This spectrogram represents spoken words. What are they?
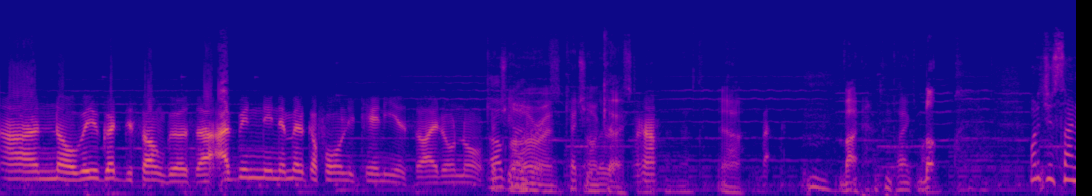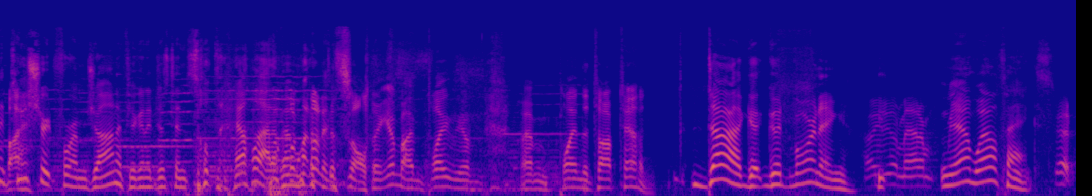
Uh, no, where you got the song? Because uh, I've been in America for only ten years, so I don't know. Catchy Okay. lyrics. All right. Catchy Okay. lyrics. Uh-huh. Yeah. But Thanks, Mom. but Why don't you sign a Bye. shirt for him, John? If you're going to just insult the hell out of him. I'm not insulting him. I'm playing. I'm, I'm playing the top ten. Doug, good morning. How you doing, madam? Yeah, well, thanks. Good.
